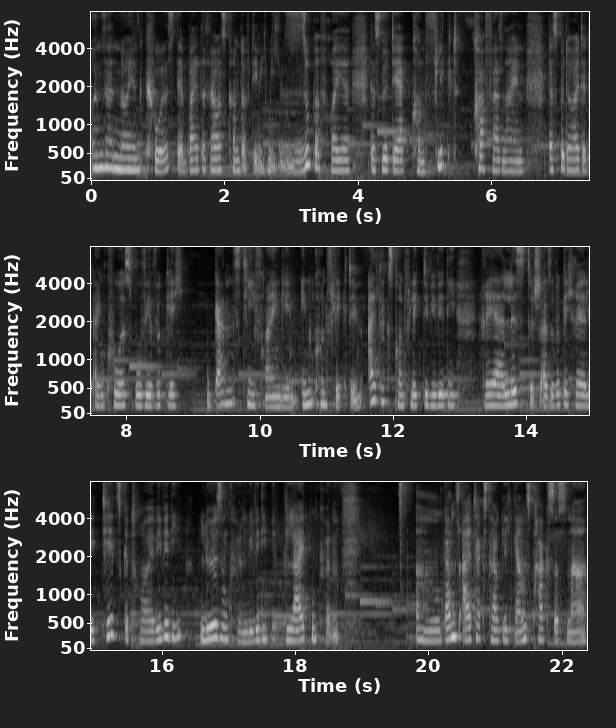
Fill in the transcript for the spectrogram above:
unseren neuen Kurs, der bald rauskommt, auf den ich mich super freue. Das wird der Konfliktkoffer sein. Das bedeutet ein Kurs, wo wir wirklich ganz tief reingehen in Konflikte, in Alltagskonflikte, wie wir die realistisch, also wirklich realitätsgetreu, wie wir die lösen können, wie wir die begleiten können. Ähm, ganz alltagstauglich, ganz praxisnah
